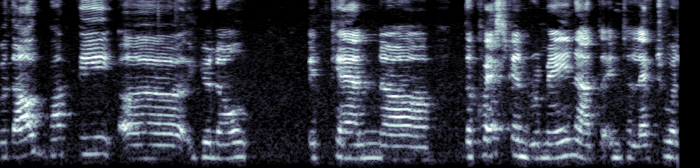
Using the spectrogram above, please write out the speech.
Without bhakti, uh, you know, it can uh, the quest can remain at the intellectual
